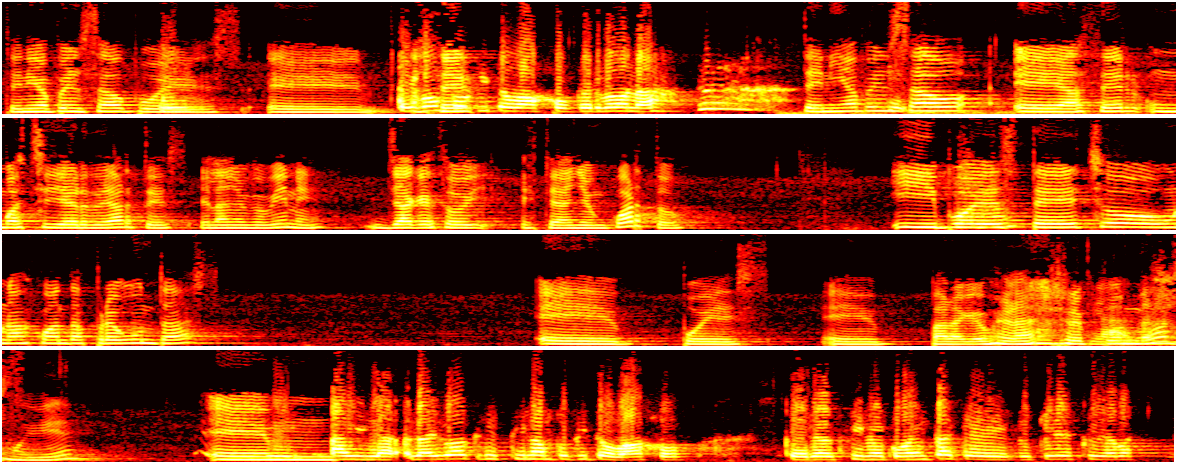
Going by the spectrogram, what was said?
tenía pensado pues eh, Tengo un hacer, poquito bajo, perdona. tenía pensado eh, hacer un bachiller de artes el año que viene, ya que estoy este año en cuarto. Y pues te he hecho unas cuantas preguntas, eh, pues eh, para que me las respondas. Claro, muy bien. Em, Ay, la, la oigo a Cristina un poquito bajo. Pero si me comenta que, que quiere estudiar bachillerato.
